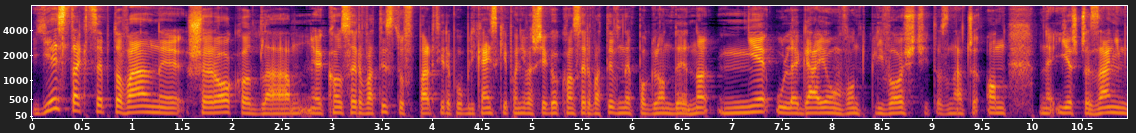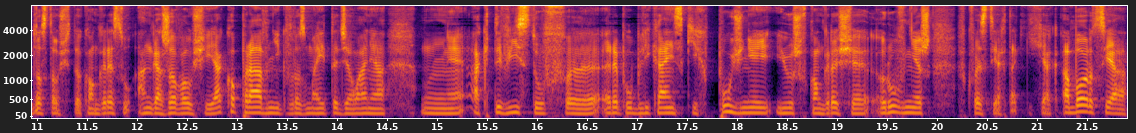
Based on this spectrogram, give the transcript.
Jest akceptowalny szeroko dla konserwatystów w Partii Republikańskiej, ponieważ jego konserwatywne poglądy no, nie ulegają wątpliwości. To znaczy, on jeszcze zanim dostał się do kongresu, angażował się jako prawnik w rozmaite działania mm, aktywistów e, republikańskich. Później już w kongresie również w kwestiach takich jak aborcja,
